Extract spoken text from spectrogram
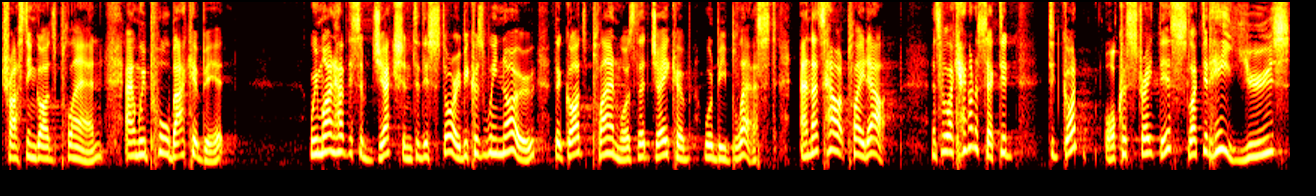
trusting God's plan, and we pull back a bit, we might have this objection to this story because we know that God's plan was that Jacob would be blessed, and that's how it played out. And so we're like, hang on a sec, did, did God orchestrate this? Like, did he use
